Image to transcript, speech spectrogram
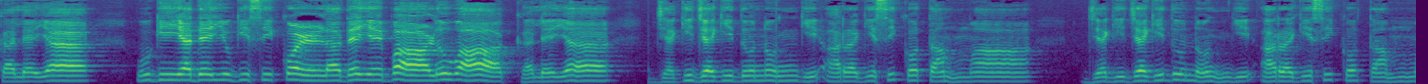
ಕಲೆಯ. ಉಗಿಯದೆ ಯುಗಿಸಿಕೊಳ್ಳದೆಯೇ ಬಾಳುವ ಕಲೆಯ. ಜಗಿ ಜಗಿದು ನುಂಗಿ ಅರಗಿಸಿಕೊ ತಮ್ಮ. ಜಗಿ ಜಗಿದು ನೊಂಗಿ ಅರಗಿಸಿಕೊ ತಮ್ಮ.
